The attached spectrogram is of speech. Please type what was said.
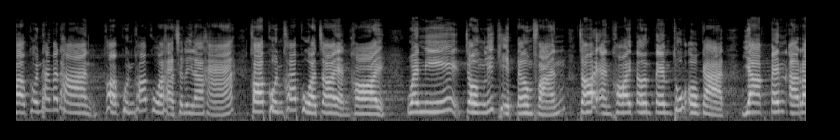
ขอบคุณท่านประธาน ขอบคุณครอบครัวหัชลีลาหา ขอบคุณครอบครัวจอยแอนคอยวันนี้จงลิขิตเติมฝันจอยแอนคอยเติมเต็มทุกโอกาส อยากเป็นอะไร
